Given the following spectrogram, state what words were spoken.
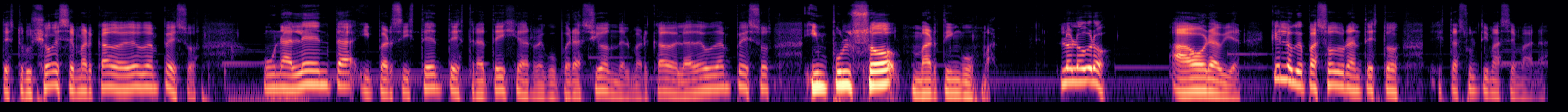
Destruyó ese mercado de deuda en pesos. Una lenta y persistente estrategia de recuperación del mercado de la deuda en pesos impulsó Martín Guzmán. Lo logró. Ahora bien, ¿qué es lo que pasó durante estos, estas últimas semanas?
